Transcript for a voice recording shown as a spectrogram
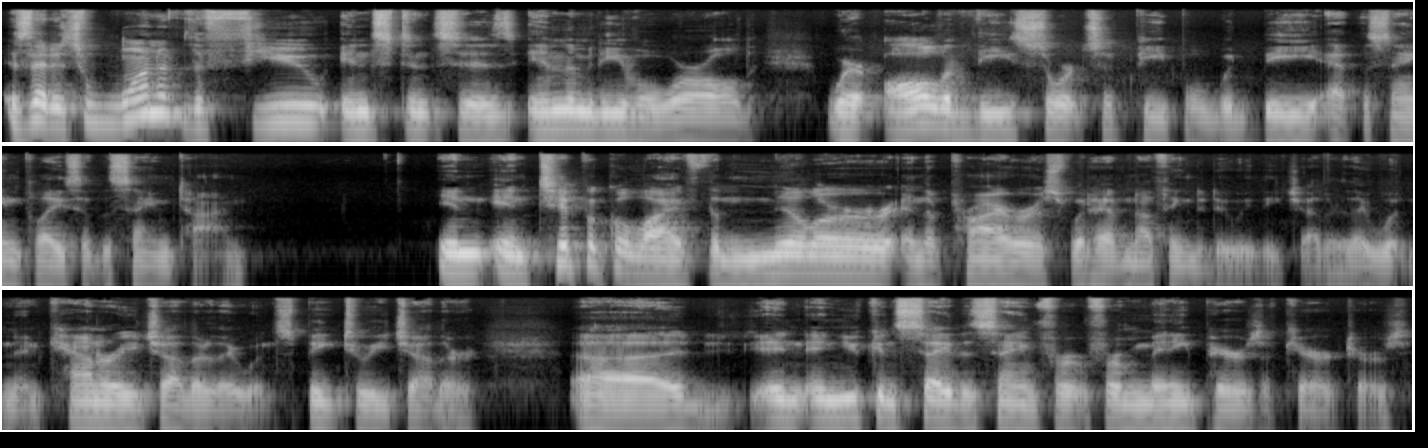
is that it's one of the few instances in the medieval world where all of these sorts of people would be at the same place at the same time. In, in typical life, the miller and the prioress would have nothing to do with each other. They wouldn't encounter each other, they wouldn't speak to each other. Uh, and, and you can say the same for, for many pairs of characters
